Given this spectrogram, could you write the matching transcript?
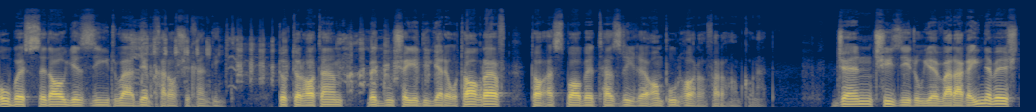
او به صدای زیر و دلخراشی خندید. دکتر حاتم به گوشه دیگر اتاق رفت تا اسباب تزریق آمپول ها را فراهم کند. جن چیزی روی ورقه ای نوشت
